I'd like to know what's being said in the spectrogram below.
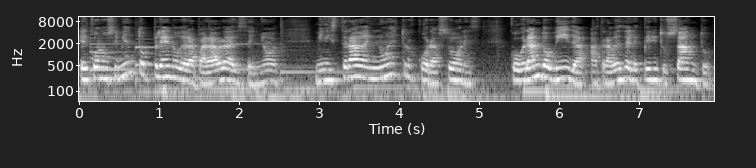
El conocimiento pleno de la palabra del Señor, ministrada en nuestros corazones, cobrando vida a través del Espíritu Santo,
